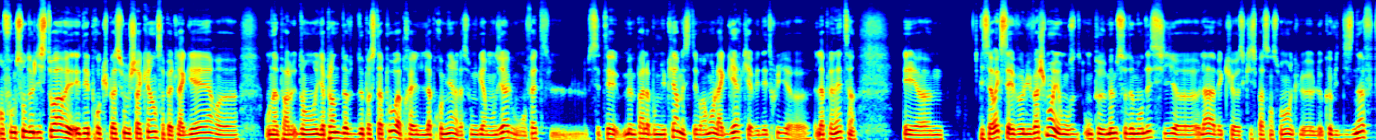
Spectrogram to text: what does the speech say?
en fonction de l'histoire et, et des préoccupations de chacun. Ça peut être la guerre. euh, on a parlé dans, il y a plein d'œuvres de post-apo après la première et la seconde guerre mondiale où en fait c'était même pas la bombe nucléaire, mais c'était vraiment la guerre qui avait détruit euh, la planète. Et euh, et c'est vrai que ça évolue vachement et on, peut même se demander si euh, là avec euh, ce qui se passe en ce moment avec le, le Covid-19,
